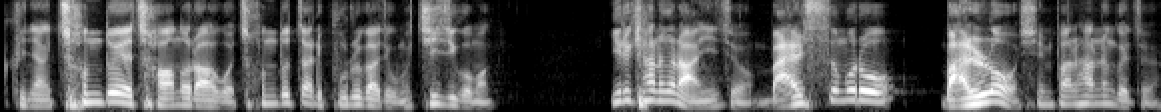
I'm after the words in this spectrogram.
그냥 천도의 차원으로 하고 천도짜리 불을 가지고 막 지지고 막 이렇게 하는 건 아니죠 말씀으로 말로 심판하는 거죠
